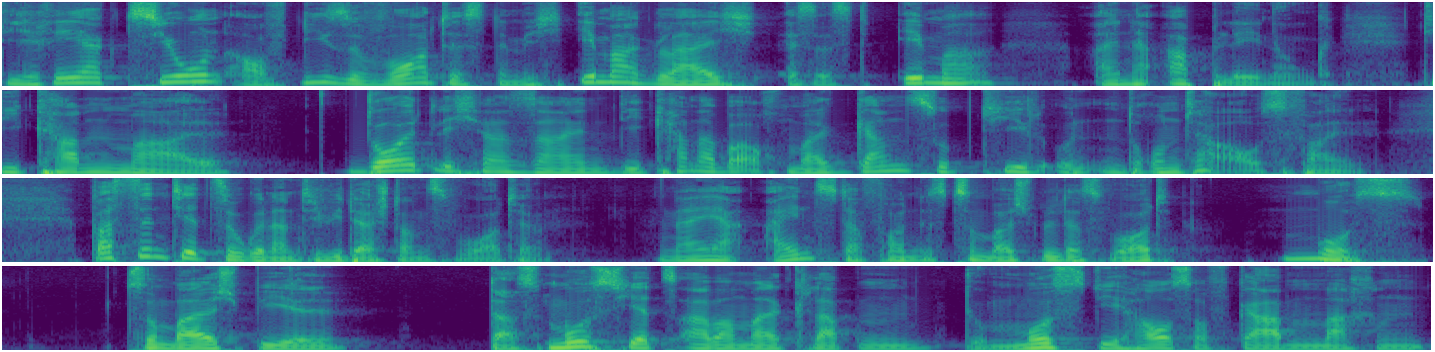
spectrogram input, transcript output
Die Reaktion auf diese Worte ist nämlich immer gleich, es ist immer eine Ablehnung. Die kann mal deutlicher sein, die kann aber auch mal ganz subtil unten drunter ausfallen. Was sind jetzt sogenannte Widerstandsworte? Naja, eins davon ist zum Beispiel das Wort muss. Zum Beispiel das muss jetzt aber mal klappen, du musst die Hausaufgaben machen,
